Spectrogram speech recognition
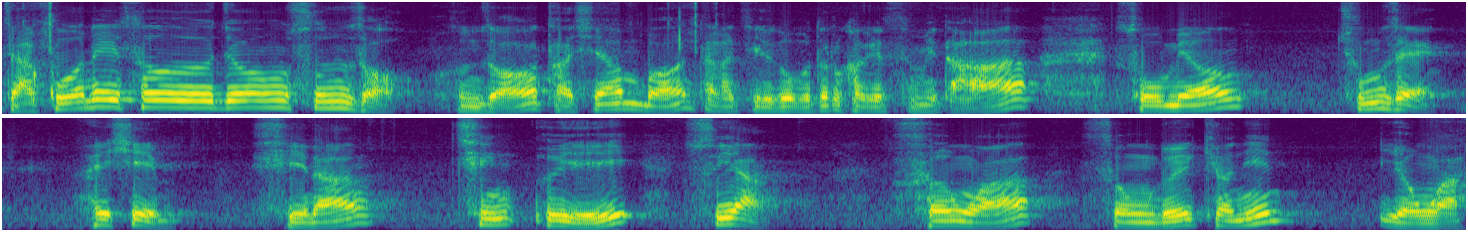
자, 구원의 서정 순서 순서 다시 한번 다 같이 읽어보도록 하겠습니다. 소명, 중생, 회심, 신앙, 칭의, 수양, 성화, 성도의 견인, 영화.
